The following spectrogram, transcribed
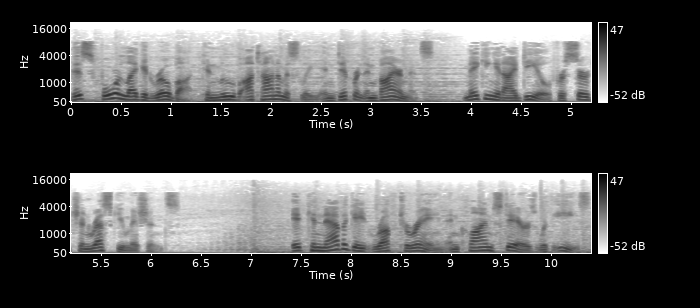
This four-legged robot can move autonomously in different environments, making it ideal for search and rescue missions. It can navigate rough terrain and climb stairs with ease,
